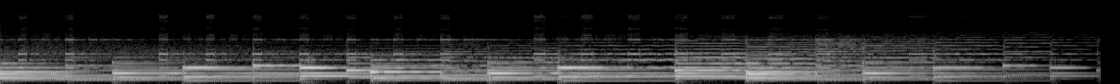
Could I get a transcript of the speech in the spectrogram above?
Bye.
